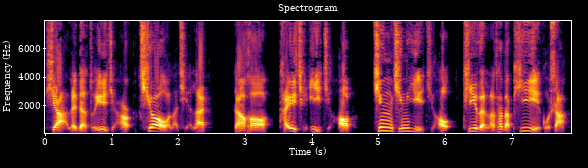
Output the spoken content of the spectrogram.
夏雷的嘴角翘了起来。然后抬起一脚，轻轻一脚踢在了他的屁股上。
